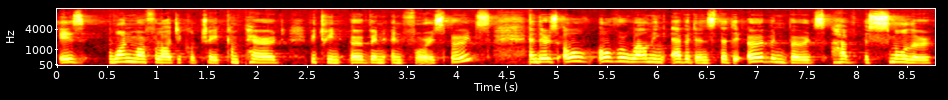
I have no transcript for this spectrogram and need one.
is one morphological trait compared between urban and forest birds. And there's overwhelming evidence that the urban birds have a smaller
